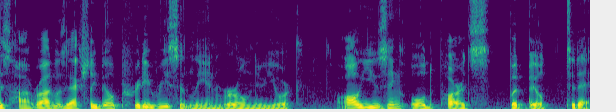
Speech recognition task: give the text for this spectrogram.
This hot rod was actually built pretty recently in rural New York, all using old parts but built today.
